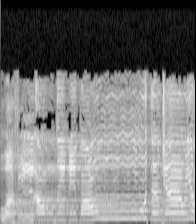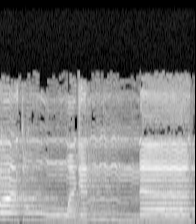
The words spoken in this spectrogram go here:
وفي الأرض قطع متجاورات وجنات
